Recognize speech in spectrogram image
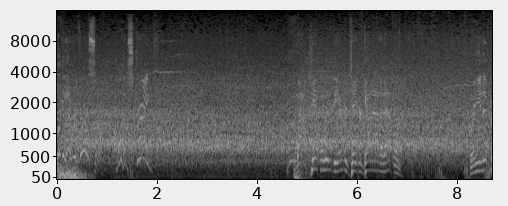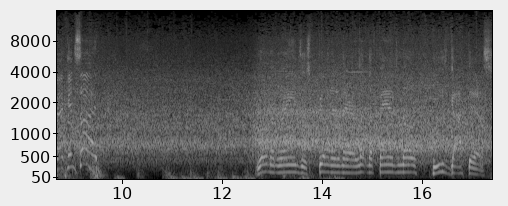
Look at that reversal. What strength. Wow, can't believe The Undertaker got out of that one. Bringing it back inside. Roman Reigns is feeling it in there, letting the fans know he's got this.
